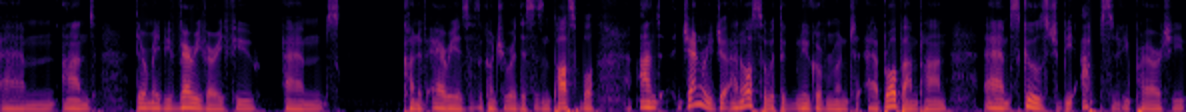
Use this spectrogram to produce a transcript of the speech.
and there may be very, very few um, kind of areas of the country where this isn't possible. And generally, and also with the new government uh, broadband plan, um, schools should be absolutely priority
